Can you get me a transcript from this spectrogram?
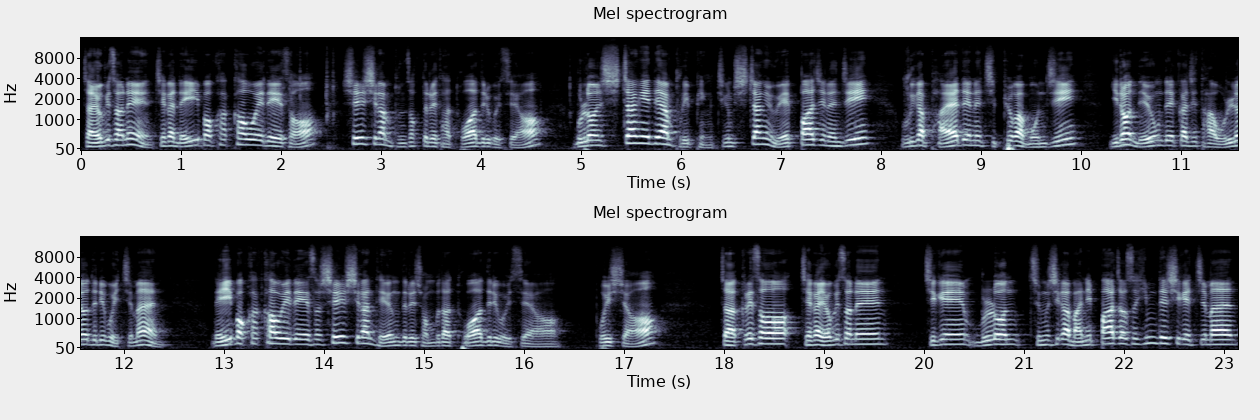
자, 여기서는 제가 네이버 카카오에 대해서 실시간 분석들을 다 도와드리고 있어요. 물론 시장에 대한 브리핑, 지금 시장이 왜 빠지는지 우리가 봐야 되는 지표가 뭔지 이런 내용들까지 다 올려드리고 있지만 네이버 카카오에 대해서 실시간 대응들을 전부 다 도와드리고 있어요. 보이시죠? 자, 그래서 제가 여기서는 지금 물론 증시가 많이 빠져서 힘드시겠지만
